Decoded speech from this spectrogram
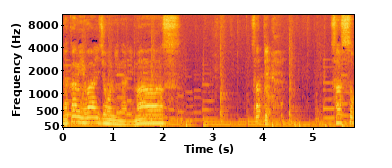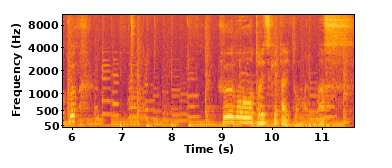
中身は以上になります。さて早速風防を取り付けたいと思います。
